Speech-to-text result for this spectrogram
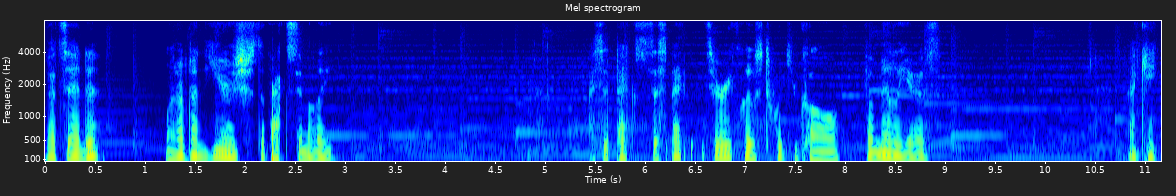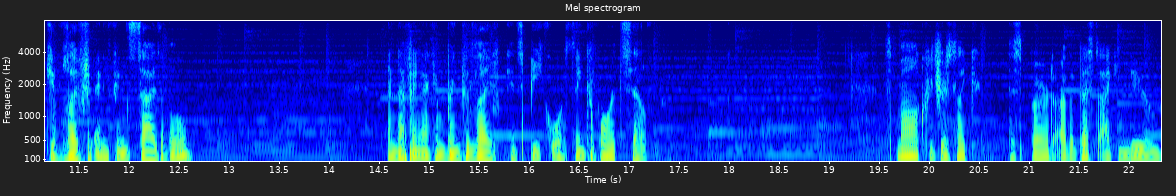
That said, what I've done here is just a facsimile. I suspect, suspect it's very close to what you call familiars. I can't give life to anything sizable, and nothing I can bring to life can speak or think for itself. Small creatures like this bird are the best I can do.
